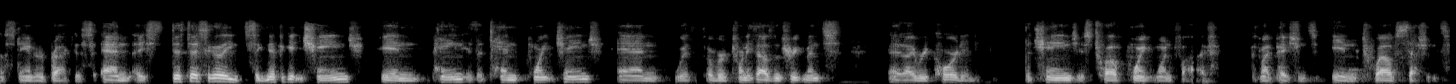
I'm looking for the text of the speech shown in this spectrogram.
a standard practice. And a statistically significant change in pain is a 10 point change. And with over 20,000 treatments that I recorded, the change is 12.15 with my patients in 12 sessions,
